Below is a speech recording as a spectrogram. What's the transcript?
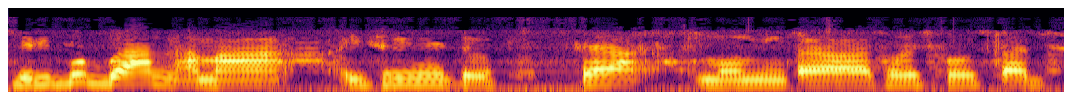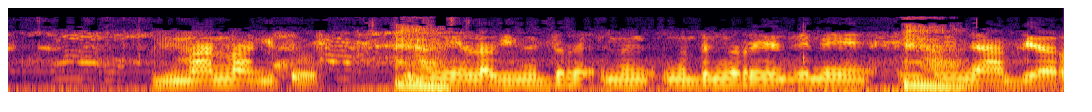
jadi beban sama istrinya itu saya mau minta solusi ke Ustad gimana gitu Iya. ini lagi ngeder- ngedengerin ini Iya. istrinya biar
